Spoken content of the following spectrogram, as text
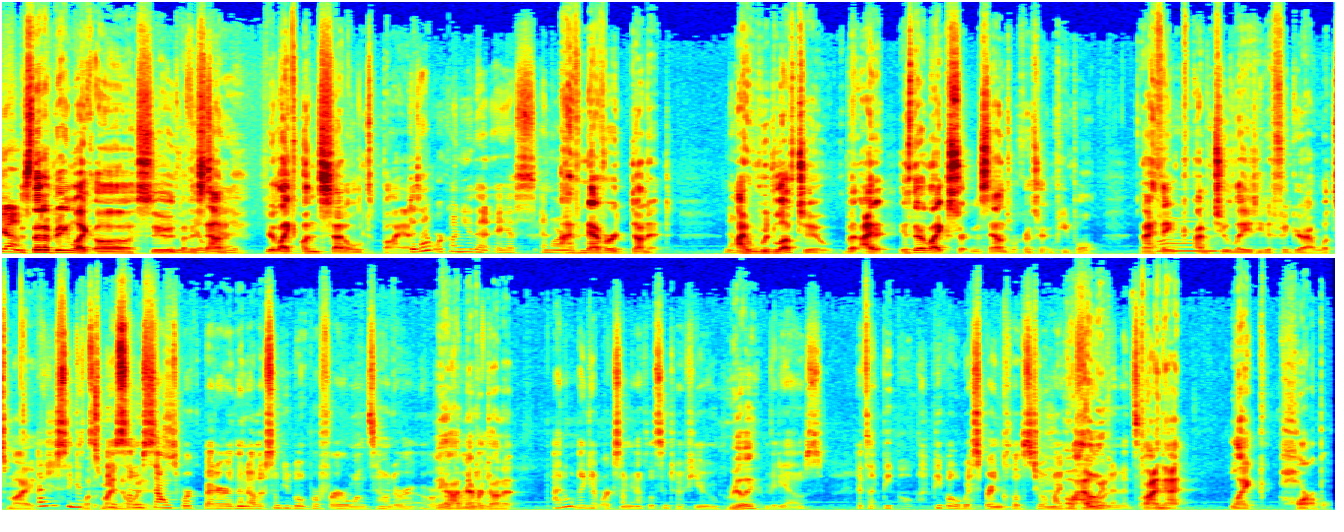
Yeah. Instead of being like uh soothed by the sound, good. you're like unsettled by it. Does that work on you? That ASMR? I've never done it. no. I would love to, but I is there like certain sounds work on certain people? And I think I'm too lazy to figure out what's my Um, I just think it's what's my yeah, some noise. sounds work better than others. Some people prefer one sound or, or yeah, I've never another. done it. I don't think it works on me. I've listened to a few Really? videos. It's like people people whispering close to a Oh, microphone, I would and it's find like that like horrible.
